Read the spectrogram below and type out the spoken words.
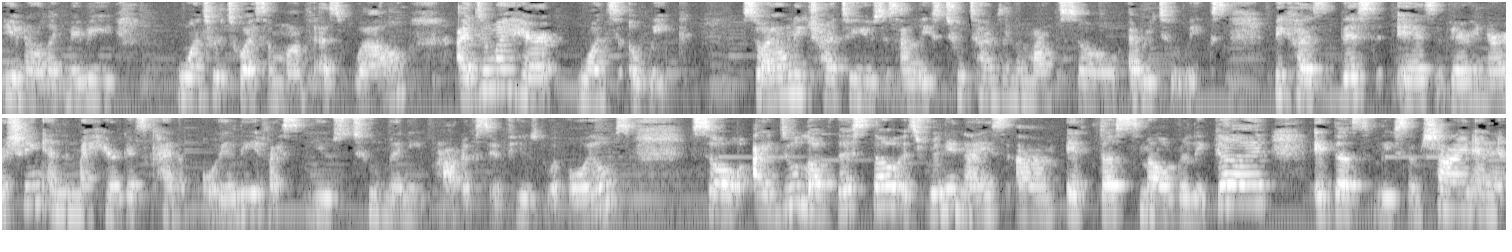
you know, like maybe once or twice a month as well. I do my hair once a week. So I only try to use this at least two times in the month, so every two weeks. Because this is very nourishing and then my hair gets kind of oily if I use too many products infused with oils. So I do love this though. It's really nice. Um, it does smell really good. It does leave some shine and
